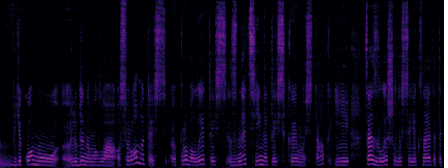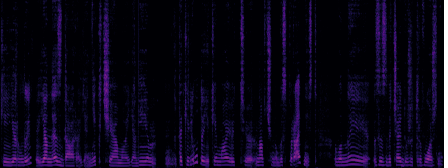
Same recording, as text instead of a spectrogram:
В якому е, людина могла осоромитись, е, провалитись, знецінитись кимось, так і це залишилося, як знаєте, такий ярлик. Я не здара, я нікчема. Я і такі люди, які мають навчену безпорадність, вони зазвичай дуже тривожні.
